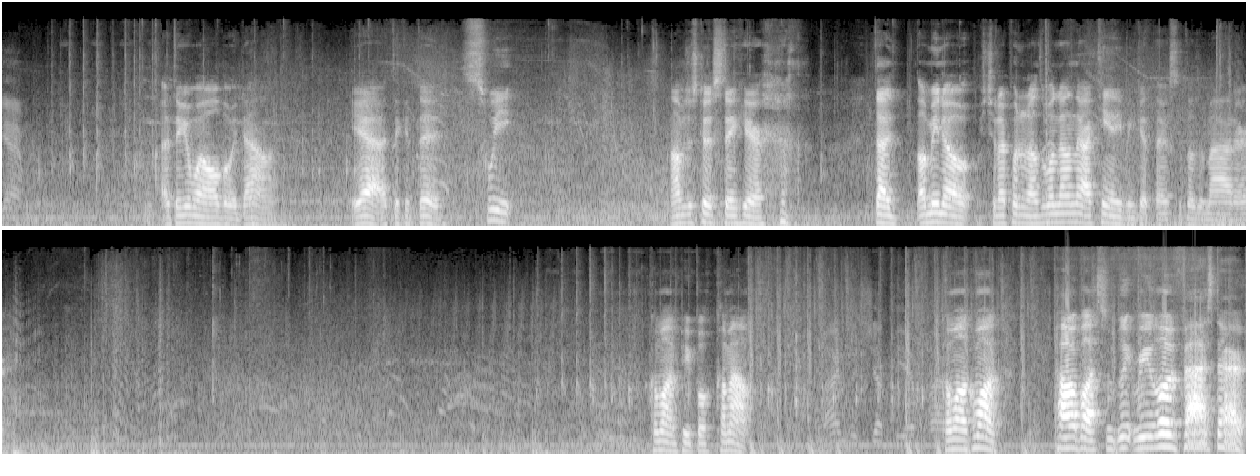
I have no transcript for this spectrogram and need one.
gamble. I think it went all the way down. Yeah, I think it did. Sweet. I'm just gonna stay here. Dad, let me know. Should I put another one down there? I can't even get there, so it doesn't matter. Come on, people. Come out. Time to shut the empire. Come on, come on. Power blast. Re- reload faster.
